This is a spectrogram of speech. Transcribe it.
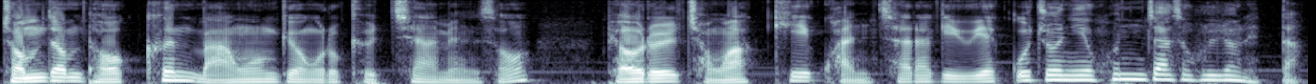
점점 더 큰 망원경으로 교체하면서 별을 정확히 관찰하기 위해 꾸준히 혼자서 훈련했다.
